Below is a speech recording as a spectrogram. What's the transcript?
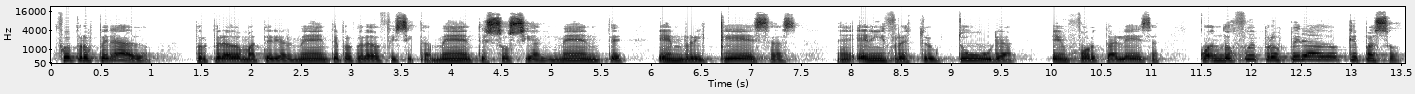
fue prosperado, prosperado materialmente, prosperado físicamente, socialmente, en riquezas, eh, en infraestructura, en fortaleza. Cuando fue prosperado, ¿qué pasó?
